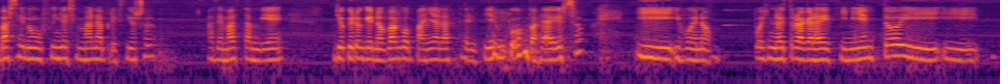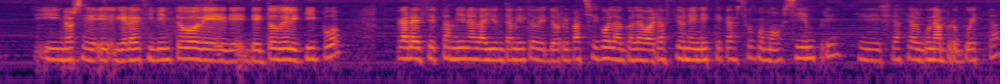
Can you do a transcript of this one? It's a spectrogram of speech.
va a ser un fin de semana precioso. Además también yo creo que nos va a acompañar hasta el tiempo para eso. Y, bueno, pues nuestro agradecimiento y, no sé, el agradecimiento de, todo el equipo. Agradecer también al Ayuntamiento de Torre Pacheco la colaboración en este caso, como siempre, que se hace alguna propuesta,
